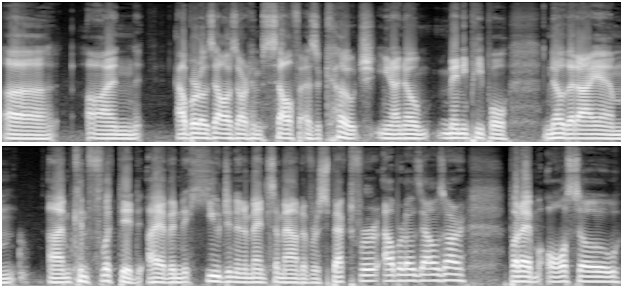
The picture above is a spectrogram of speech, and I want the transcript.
uh, on Alberto Salazar himself as a coach. You know, I know many people know that I am I'm conflicted. I have a huge and an immense amount of respect for Alberto Salazar, but I'm also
